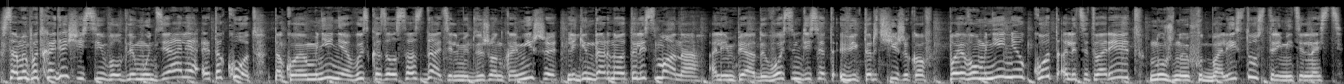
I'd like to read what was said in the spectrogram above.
Самый подходящий символ для Мундиаля – это кот. Такое мнение высказал создатель медвежонка Миши, легендарного талисмана Олимпиады 80 Виктор Чижиков. По его мнению, кот олицетворяет нужную футболисту стремительность.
